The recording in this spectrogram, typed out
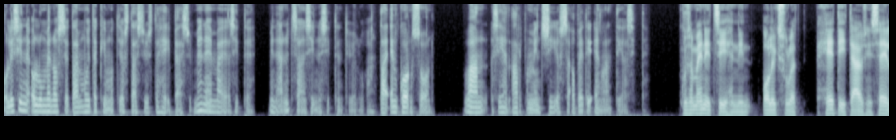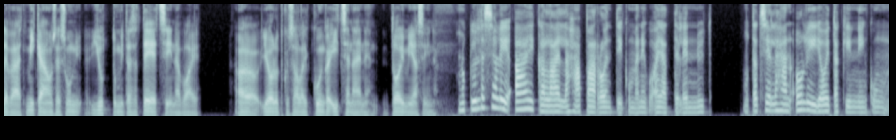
oli sinne ollut menossa jotain muitakin, mutta jostain syystä he ei päässyt menemään ja sitten minä nyt sain sinne sitten työluvan. Tai en Konsoon, vaan siihen Arpaminchiin, jossa opetin englantia sitten. Kun sä menit siihen, niin oliko sulle heti täysin selvää, että mikä on se sun juttu, mitä sä teet siinä vai joudutko sä olla kuinka itsenäinen toimija siinä? No kyllä se oli aika lailla haparointia, kun mä niin kuin ajattelen nyt. Mutta siellähän oli joitakin, niin kuin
